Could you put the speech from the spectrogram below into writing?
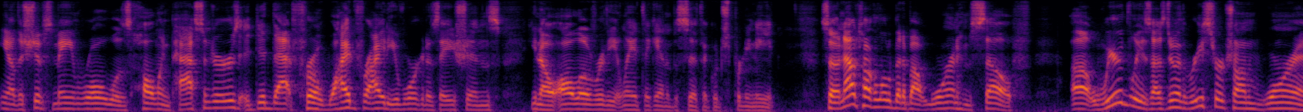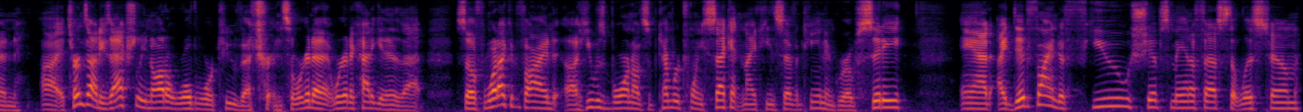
you know, the ship's main role was hauling passengers, it did that for a wide variety of organizations, you know, all over the Atlantic and the Pacific, which is pretty neat. So now talk a little bit about Warren himself. Uh, weirdly, as I was doing the research on Warren, uh, it turns out he's actually not a World War II veteran. So we're gonna we're gonna kind of get into that. So from what I could find, uh, he was born on September 22nd, 1917, in Grove City, and I did find a few ships manifests that list him.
